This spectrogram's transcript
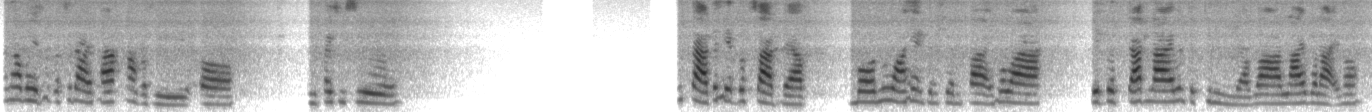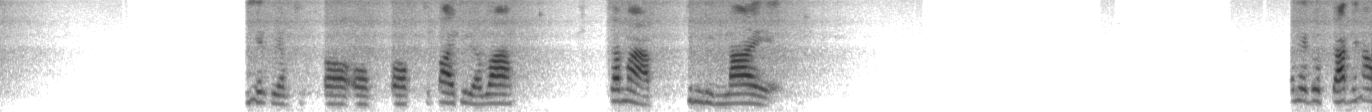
ถ้าเราไปเห็นกับสิลายพักเข้ากับสีเอ่อสีไปซื่อๆพี่ตาจะเห็ดรสชาติแบบโบนัวแห้งจนเกินไป เพราะว่าเห็ดรสจัดลายมันจะกินแบบว่าลายบ่หลายเนาะเฮ็ดแบบเอ่อออกออกสไตล์ที่แบบว่าสมาร ถกินดินไล่อันนี้รสจัดนี่เฮา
